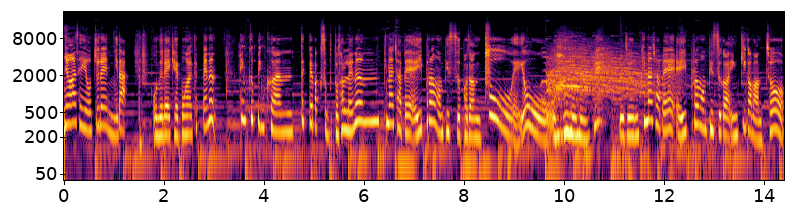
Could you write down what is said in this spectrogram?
안녕하세요, 쭈레입니다. 오늘의 개봉할 택배는 핑크핑크한 택배 박스부터 설레는 피나샵의 에이프런 원피스 버전 2예요. 요즘 피나샵의 에이프런 원피스가 인기가 많죠.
